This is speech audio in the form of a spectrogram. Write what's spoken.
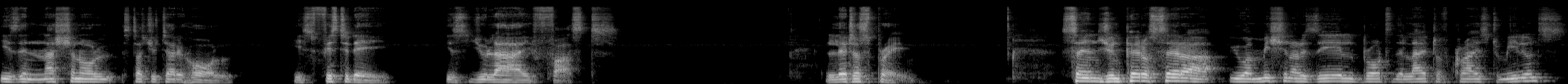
is in National Statuary Hall. His feast day is July 1st. Let us pray. Saint Junipero Serra, your missionary zeal brought the light of Christ to millions.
